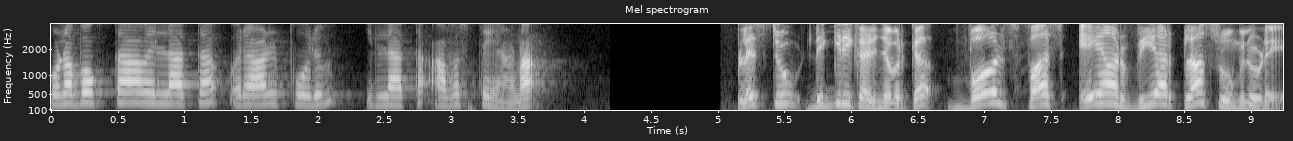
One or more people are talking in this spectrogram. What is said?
ഗുണഭോക്താവല്ലാത്ത ഒരാൾ പോലും ഇല്ലാത്ത അവസ്ഥയാണ്. പ്ലസ് ടു ഡിഗ്രി കഴിഞ്ഞവർക്ക് world's first A R V R class റൂമിലൂടെ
